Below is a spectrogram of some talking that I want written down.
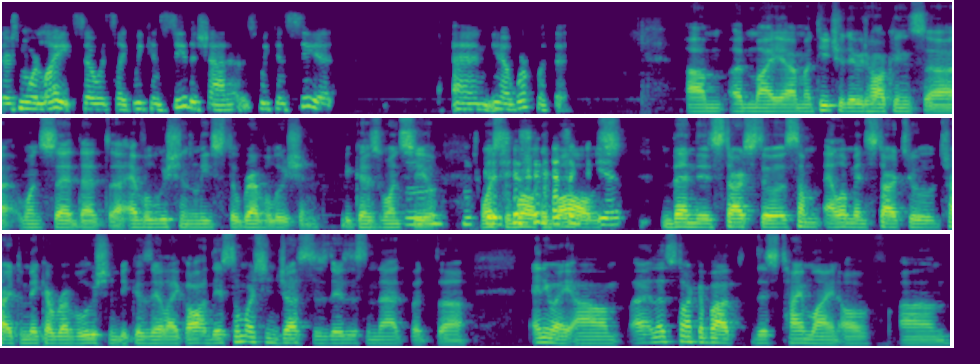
there's more light so it's like we can see the shadows we can see it and you know work with it Um, uh, my uh, my teacher David Hawkins uh, once said that uh, evolution leads to revolution because once you Mm, once good. the world a good- evolves, yeah. then it starts to some elements start to try to make a revolution because they're like oh there's so much injustice there's this and that but uh, anyway um, uh, let's talk about this timeline of um,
